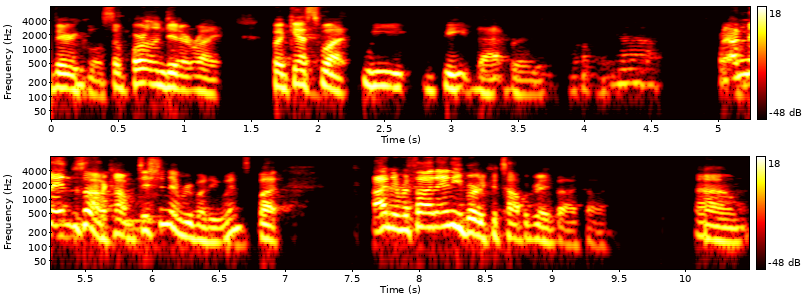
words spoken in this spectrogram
Very cool. So Portland did it right. But guess what? We beat that bird. I mean, it's not a competition. Everybody wins. But I never thought any bird could top a great back hawk. Um,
